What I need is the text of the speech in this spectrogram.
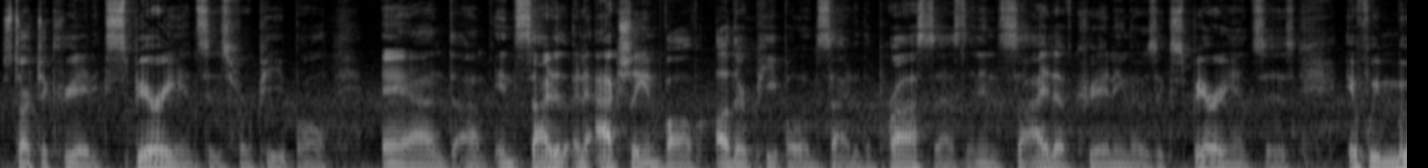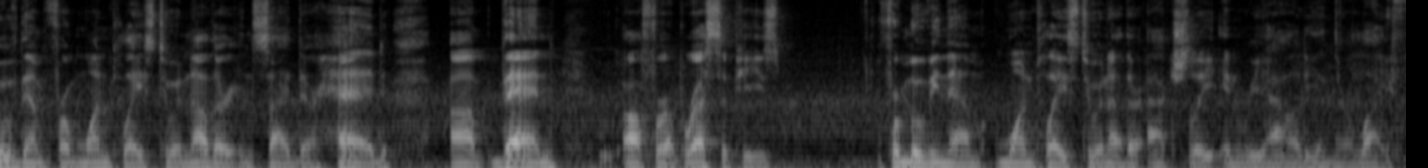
start to create experiences for people. And um, inside of and actually involve other people inside of the process and inside of creating those experiences, if we move them from one place to another inside their head, um, then offer up recipes for moving them one place to another actually in reality in their life.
